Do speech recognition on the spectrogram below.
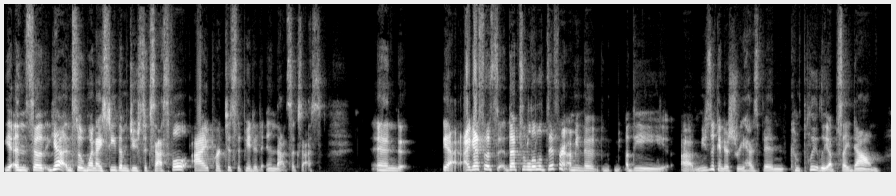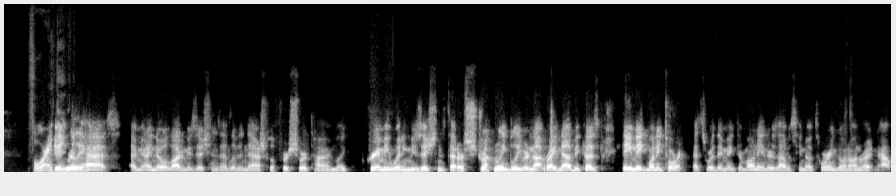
yeah, and so yeah, and so when I see them do successful, I participated in that success. And yeah, I guess that's that's a little different. I mean, the the uh, music industry has been completely upside down for I think it really has. I mean, I know a lot of musicians. I lived in Nashville for a short time, like Grammy winning musicians that are struggling, believe it or not, right now because they make money touring. That's where they make their money, and there's obviously no touring going on right now.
